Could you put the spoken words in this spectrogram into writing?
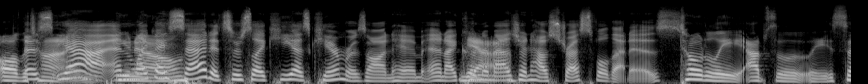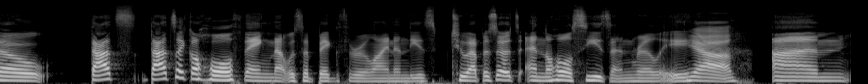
all the It's- time. Yeah, and you like I said, it's just like he has cameras on him, and I couldn't Yeah. imagine how stressful that is. Totally, absolutely. So that's that's like a whole thing that was a big through line in these two episodes and the whole season, really. Yeah, Um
